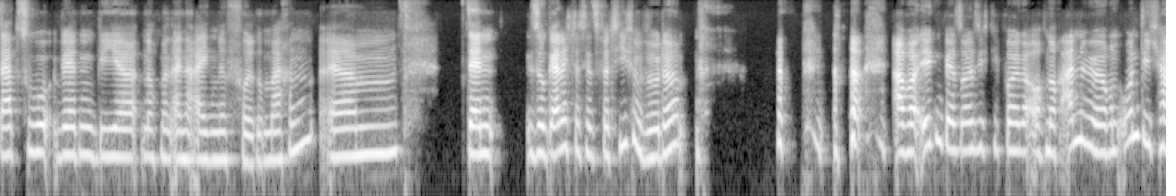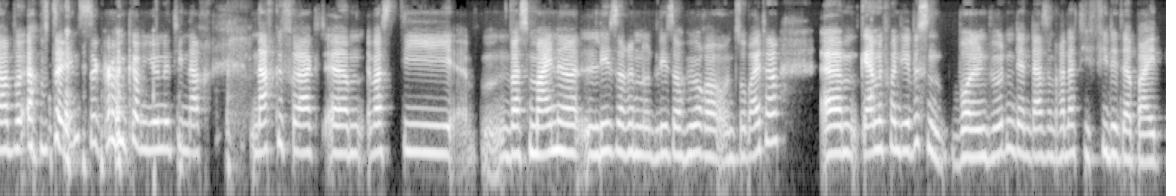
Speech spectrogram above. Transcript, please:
dazu werden wir nochmal eine eigene Folge machen. Ähm, denn so gerne ich das jetzt vertiefen würde, Aber irgendwer soll sich die Folge auch noch anhören. Und ich habe auf der Instagram-Community nach, nachgefragt, ähm, was die, was meine Leserinnen und Leser, Hörer und so weiter ähm, gerne von dir wissen wollen würden, denn da sind relativ viele dabei,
